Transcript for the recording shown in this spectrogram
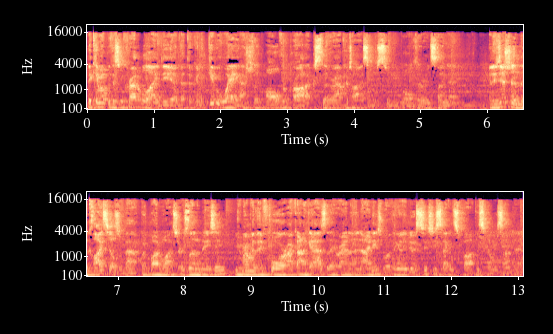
They came up with this incredible idea that they're going to give away actually all the products that are advertised in the Super Bowl during Sunday. In addition, the Clydesdales are back with Budweiser. Isn't that amazing? You remember the four iconic ads that they ran in the 90s? Well, they're going to do a 60 second spot this coming Sunday.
